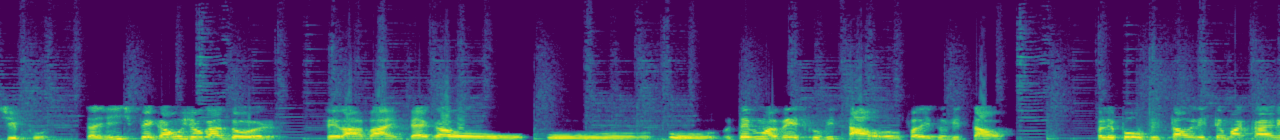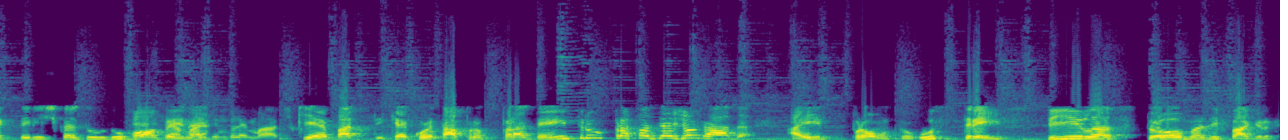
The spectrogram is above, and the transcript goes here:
Tipo, se a gente pegar um jogador, sei lá, vai, pega o. o, o teve uma vez que o Vital, eu falei do Vital. Falei, pô, o Vital ele tem uma característica do, do Robin, é mais né? emblemático. Que é, bater, que é cortar pro, pra dentro pra fazer a jogada. Aí, pronto, os três. Silas, Thomas e Fagner.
